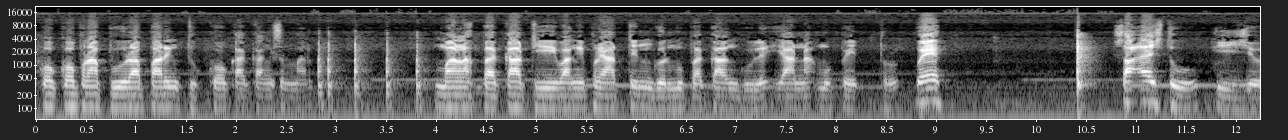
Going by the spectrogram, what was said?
Koko Prabu ora paring duka Kakang Semar. Malah bakal diwangi prihatin nggonmu bakal golek anakmu Petrus. Weh, saestu. Iya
